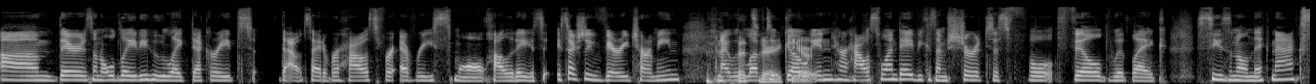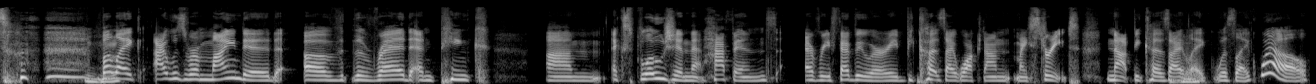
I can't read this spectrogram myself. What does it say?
um, there's an old lady who like decorates the outside of her house for every small holiday. It's it's actually very charming, and I would love to go cute. in her house one day because I'm sure it's just full filled with like seasonal knickknacks. mm-hmm. But like I was reminded of the red and pink um, explosion that happens every February because I walked on my street, not because mm-hmm. I like was like, well,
